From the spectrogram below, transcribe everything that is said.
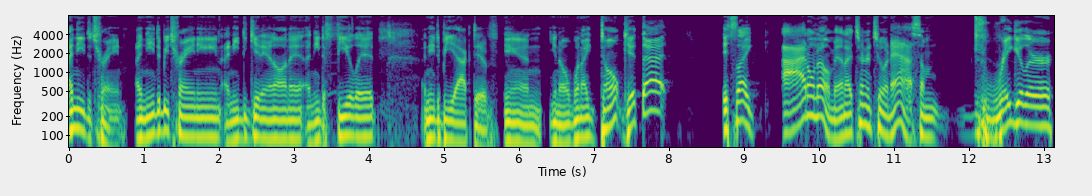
I need to train. I need to be training. I need to get in on it. I need to feel it. I need to be active. And you know when I don't get that, it's like I don't know, man. I turn into an ass. I'm just regular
